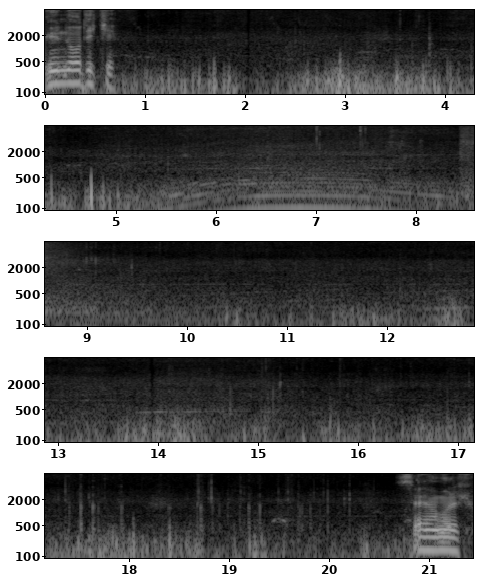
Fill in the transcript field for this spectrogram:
Gündoğdu 2. Selamünaleyküm.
